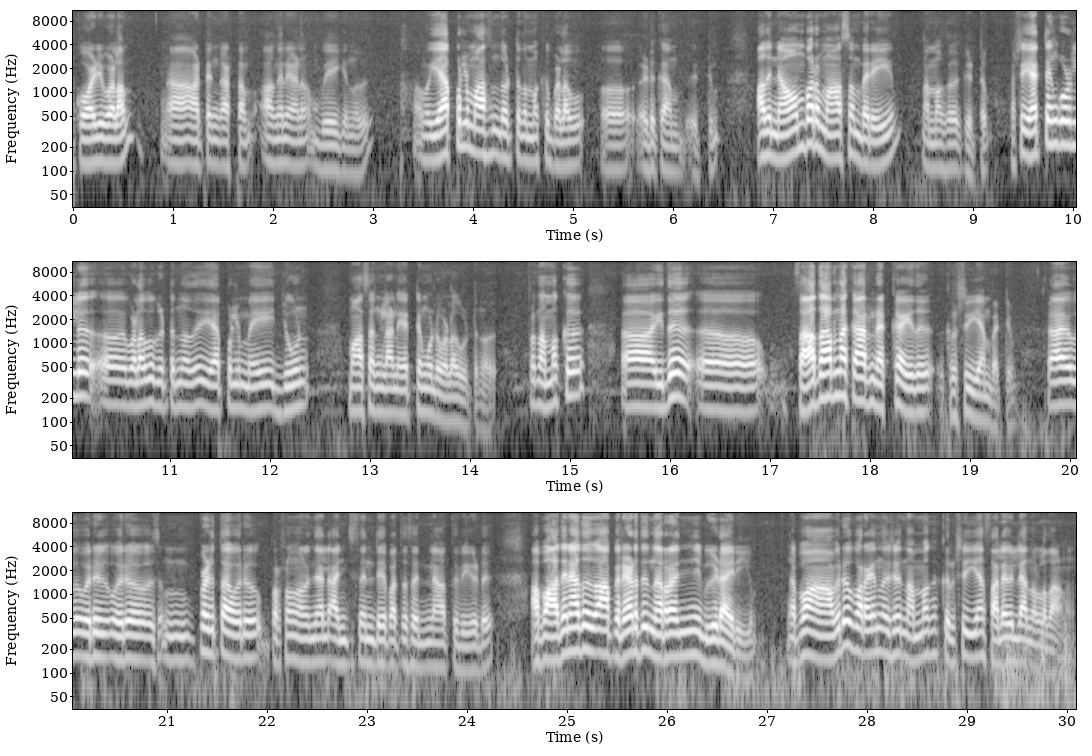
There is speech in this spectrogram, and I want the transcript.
കോഴിവളം ആട്ടും കാഷ്ടം അങ്ങനെയാണ് ഉപയോഗിക്കുന്നത്. ഏപ്രിൽ മാസം തൊട്ട് നമുക്ക് വിളവ് എടുക്കാൻ പറ്റും. അത് നവംബർ മാസം വരെയും നമുക്ക് കിട്ടും. പക്ഷേ ഏറ്റവും കൂടുതൽ വിളവ് കിട്ടുന്നത് ഏപ്രിൽ മെയ് ജൂൺ മാസങ്ങളിലാണ് ഏറ്റവും കൂടുതൽ വിളവ് കിട്ടുന്നത്. അപ്പോൾ നമുക്ക് ഇത് സാധാരണക്കാരനൊക്കെ ഇത് കൃഷി ചെയ്യാൻ പറ്റും. ഒരു ഒരു ഇപ്പോഴത്തെ ഒരു പ്രശ്നം എന്ന് പറഞ്ഞാൽ അഞ്ച് സെന്റ് പത്ത് സെന്റിനകത്ത് വീട്. അപ്പോൾ അതിനകത്ത് ആ പെരയിടത്തിൽ നിറഞ്ഞ് വീടായിരിക്കും. അപ്പോൾ അവർ പറയുന്നത് വെച്ചാൽ നമുക്ക് കൃഷി ചെയ്യാൻ സ്ഥലമില്ല എന്നുള്ളതാണ്.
